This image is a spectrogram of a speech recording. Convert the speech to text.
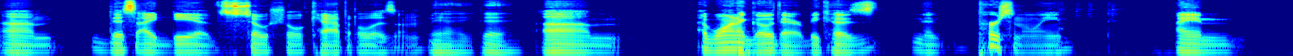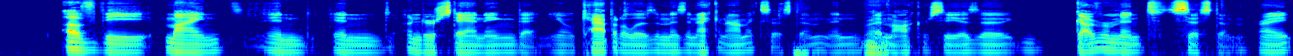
Um, this idea of social capitalism. Yeah, you did. Um, I want to go there because you know, personally, I am of the mind and and understanding that you know capitalism is an economic system and Right. democracy is a government system, right?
